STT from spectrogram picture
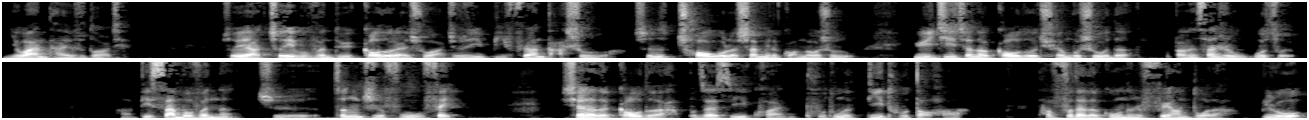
一万台又是多少钱？所以啊，这一部分对于高德来说啊，就是一笔非常大收入啊，甚至超过了上面的广告收入，预计占到高德全部收入的百分之三十五左右。啊，第三部分呢是增值服务费。现在的高德啊，不再是一款普通的地图导航了，它附带的功能是非常多的，比如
